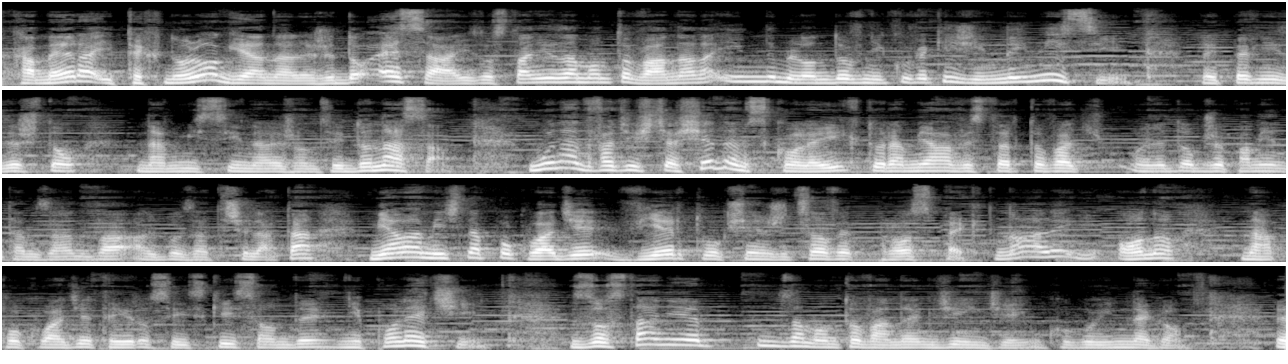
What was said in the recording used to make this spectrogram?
ta kamera i technologia należy do ESA i zostanie zamontowana na innym lądowniku w jakiejś innej misji. Najpewniej zresztą na misji należącej do NASA. Luna 27 z kolei, która miała wystartować, o ile dobrze pamiętam, za dwa albo za trzy lata, miała mieć na pokładzie wiertło księżycowe Prospekt. No ale i ono na pokładzie tej rosyjskiej sondy nie poleci. Zostanie zamontowane gdzie indziej, u kogo innego. E,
